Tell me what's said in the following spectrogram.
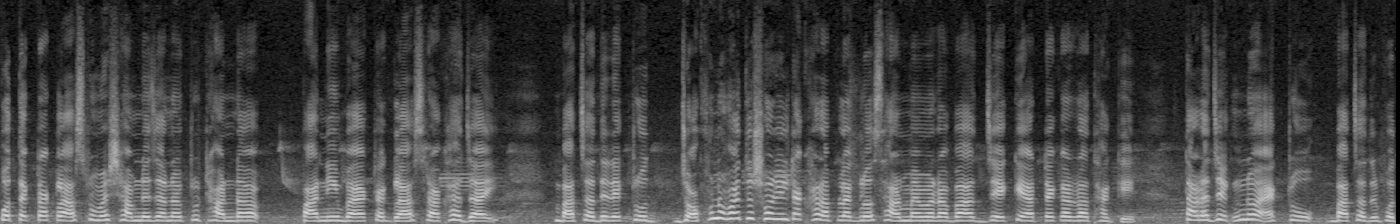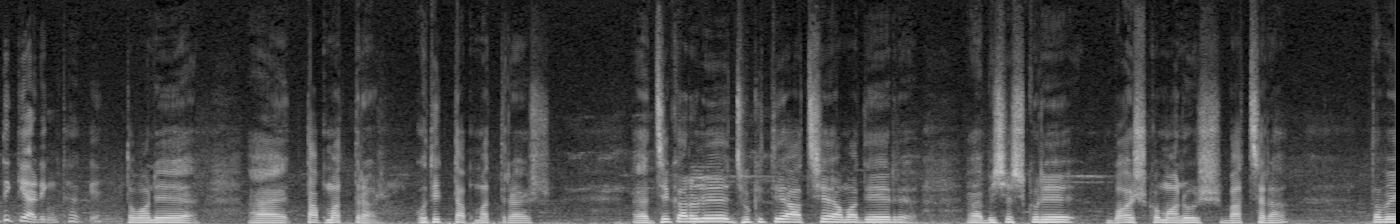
প্রত্যেকটা ক্লাসরুমের সামনে যেন একটু ঠান্ডা পানি বা একটা গ্লাস রাখা যায়। বাচ্চাদের একটু যখন হয়তো শরীরটা খারাপ লাগল স্যার ম্যামেরা বা যে কেয়ারটেকাররা থাকে তারা যেন একটু বাচ্চাদের প্রতি কেয়ারিং থাকে। বর্তমানে আহ, তাপমাত্রার অধিক তাপমাত্রা যে কারণে ঝুঁকিতে আছে আমাদের বিশেষ করে বয়স্ক মানুষ বাচ্চারা। তবে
